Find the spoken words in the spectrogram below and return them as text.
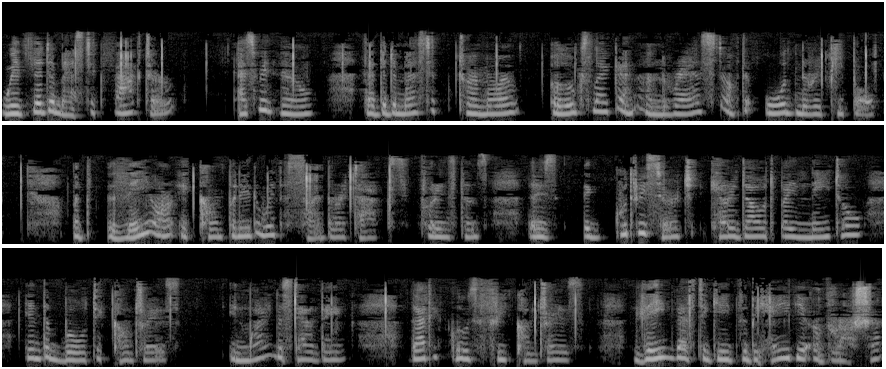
with the domestic factor. As we know that the domestic turmoil looks like an unrest of the ordinary people, but they are accompanied with cyber attacks. For instance, there is a good research carried out by NATO in the Baltic countries. In my understanding, that includes three countries. They investigate the behavior of Russia,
